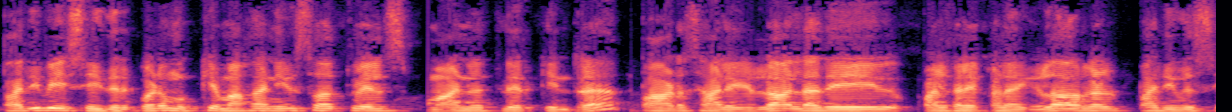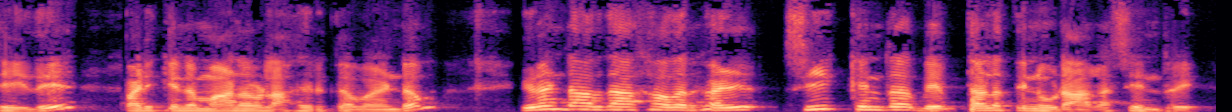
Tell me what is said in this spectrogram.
பதிவை செய்திருக்க முக்கியமாக நியூ சவுத் வேல்ஸ் மாநிலத்தில் இருக்கின்ற பாடசாலைகளோ அல்லது பல்கலைக்கழகங்களோ அவர்கள் பதிவு செய்து படிக்கின்ற மாணவர்களாக இருக்க வேண்டும். இரண்டாவதாக அவர்கள் சீக் என்ற சென்று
